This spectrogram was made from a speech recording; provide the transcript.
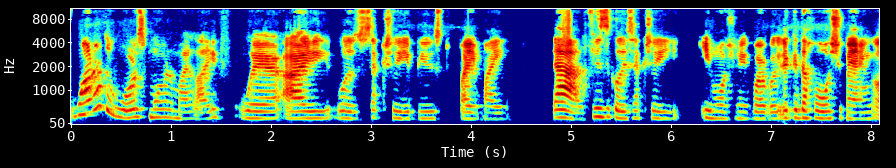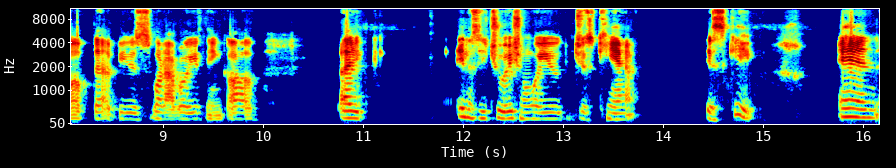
one of the worst moments of my life where I was sexually abused by my dad, physically, sexually, emotionally, verbally, like the whole shebang of the abuse, whatever you think of, like in a situation where you just can't escape. And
